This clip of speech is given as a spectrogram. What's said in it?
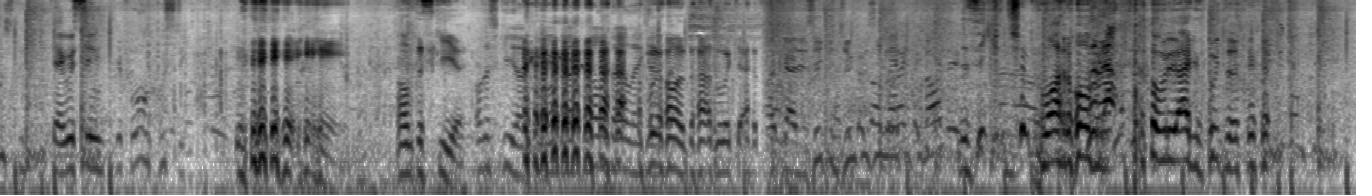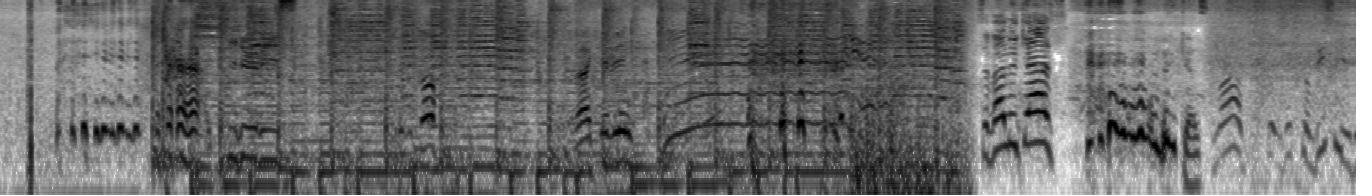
Goesting. Kijk, goed zien. Je hebt gewoon goesting. Om te skiën. Wat is skiën? Voor alle duidelijk. Voor alle duidelijkheid. Als jij de zieke jumper ziet lijkt vandaag. De zieke jump waarover? Over uw eigen voeten. Curies. Is het? Ja, Kevin. Ça va, Lucas? Lucas. Maat, dit is conditie.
